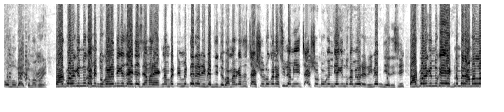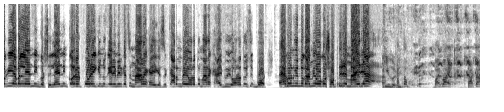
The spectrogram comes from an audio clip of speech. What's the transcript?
কমু ভাই তোমা করে তারপরে কিন্তু আমি দোকানের দিকে যাইতেছি। আমার এক নাম্বার টিমমেটারে রিভেপ দিতে হবে। আমার কাছে চারশো টোকেন আছিল আমি এই চারশো টোকেন দিয়ে কিন্তু আমি ওরা রিভেপ দিয়ে দিছি। তারপরে কিন্তু এক নম্বর আমার লগেই আবার ল্যান্ডিং করছে। ল্যান্ডিং করার পরেই কিন্তু এনিমির কাছে মারা খাই গেছে। কারণ ভাই ওরা তো মারা খাইবই ওরা তো হচ্ছে বট এখন কিন্তু আমি ওকে সবটিরে মাইরা bye bye tata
